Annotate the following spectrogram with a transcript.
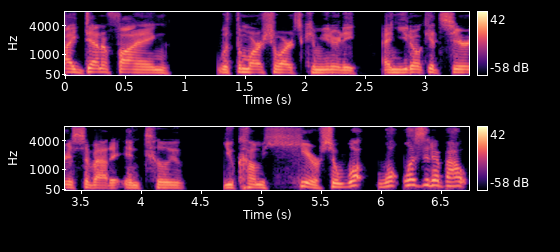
identifying with the martial arts community, and you don't get serious about it until you, you come here. So, what, what was it about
